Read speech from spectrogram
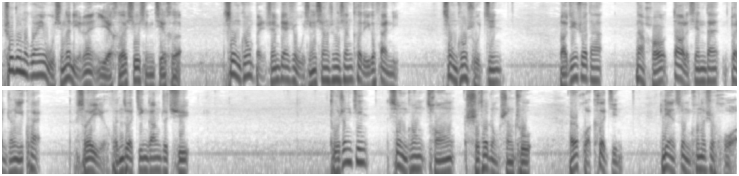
书中的关于五行的理论也和修行结合。孙悟空本身便是五行相生相克的一个范例。孙悟空属金，老金说他那猴到了仙丹，断成一块，所以魂作金刚之躯。土生金，孙悟空从石头中生出，而火克金，练孙悟空的是火，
